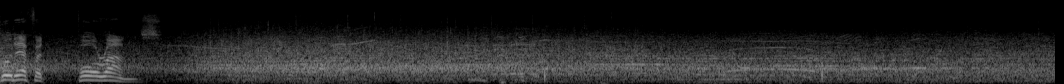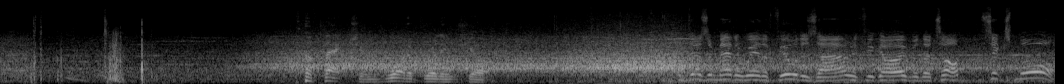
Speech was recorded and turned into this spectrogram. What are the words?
Good effort, four runs. Perfection. What a brilliant shot. It doesn't matter where the fielders are if you go over the top. Six more.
